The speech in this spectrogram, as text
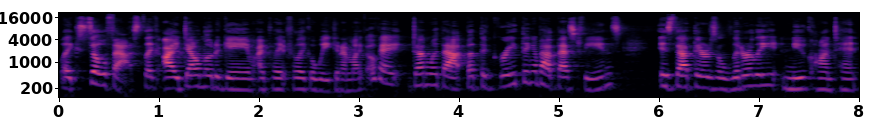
like so fast. Like I download a game, I play it for like a week, and I'm like, okay, done with that. But the great thing about Best Fiends is that there's literally new content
